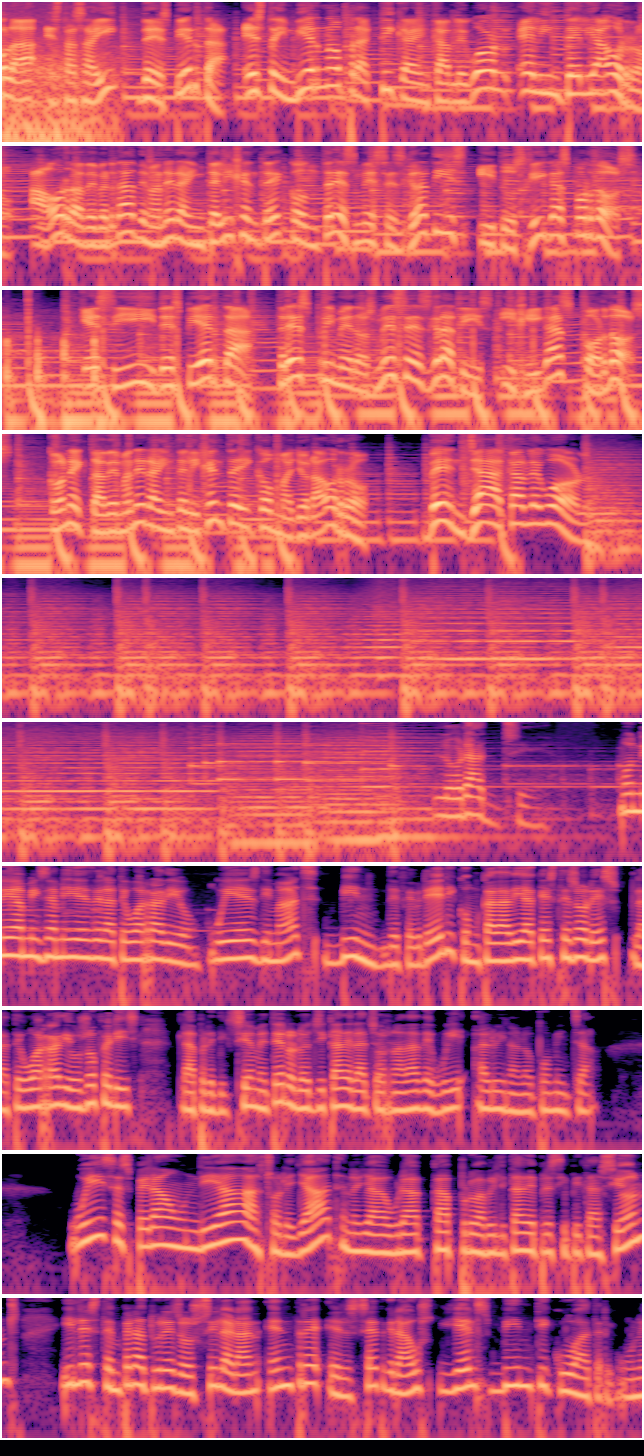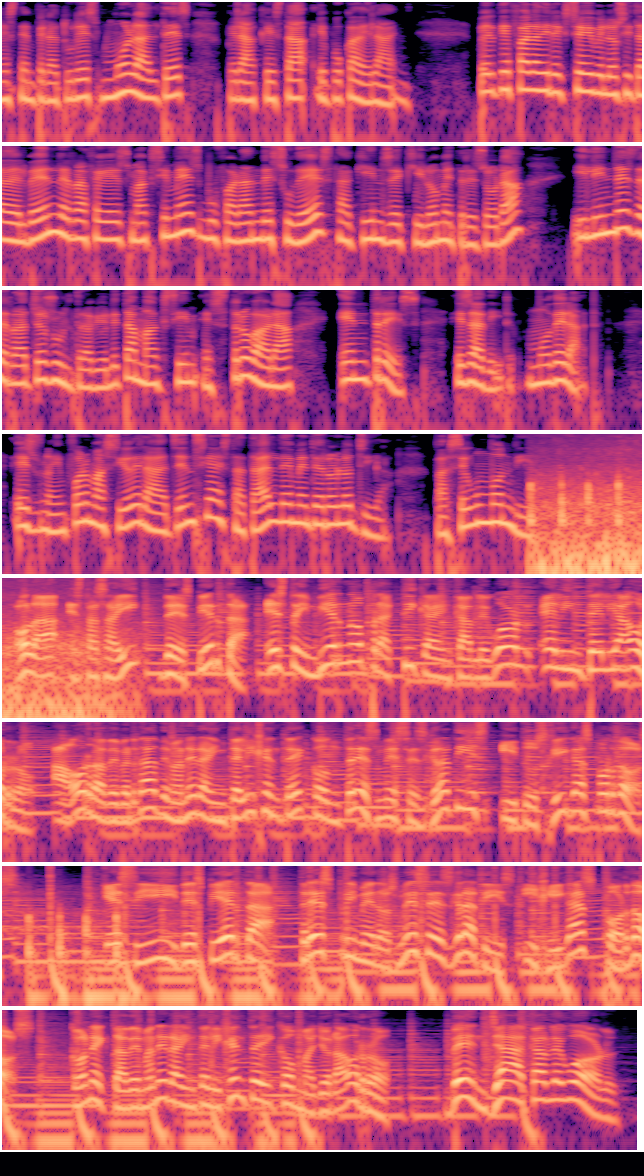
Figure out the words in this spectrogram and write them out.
Hola, ¿estás ahí? Despierta. Este invierno practica en Cable World el Inteli Ahorro. Ahorra de verdad de manera inteligente con 3 meses gratis y tus gigas por 2. Que sí, despierta. Tres primeros meses gratis y gigas por 2. Conecta de manera inteligente y con mayor ahorro. Ven ya a Cable World. L'oratge. Bon dia, amics i amigues de la teua ràdio. Avui és dimarts 20 de febrer i com cada dia a aquestes hores, la teua ràdio us ofereix la predicció meteorològica de la jornada d'avui al Vinalopó mitjà. Avui s'espera un dia assolellat, no hi haurà cap probabilitat de precipitacions i les temperatures oscil·laran entre els 7 graus i els 24, unes temperatures molt altes per a aquesta època de l'any. Pel que fa a la direcció i velocitat del vent, les ràfegues màximes bufaran de sud-est a 15 km hora i l'índex de ratjos ultravioleta màxim es trobarà en 3, és a dir, moderat. És una informació de l'Agència Estatal de Meteorologia. Passeu un bon dia. Hola, ¿estás ahí? Despierta. Este invierno practica en Cable World el Inteli Ahorro. Ahorra de verdad de manera inteligente con 3 meses gratis y tus gigas por 2. Que sí, despierta. Tres primeros meses gratis y gigas por 2. Conecta de manera inteligente y con mayor ahorro. Ven ya a Cable World.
